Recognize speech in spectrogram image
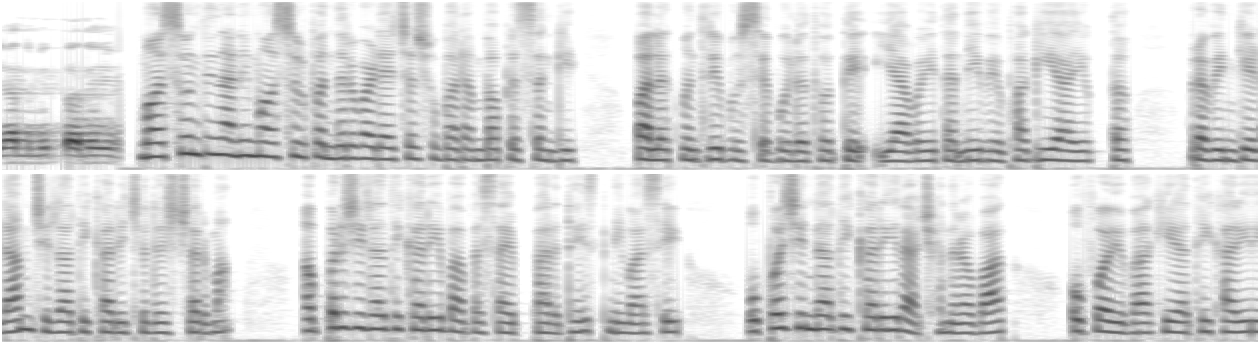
या निमित्ताने महसूल दिन आणि महसूल पंधरवाड्याच्या शुभारंभाप्रसंगी पालकमंत्री भुसे बोलत होते. यावेळी त्यांनी विभागीय आयुक्त प्रवीण गेडाम जिल्हाधिकारी जलेश शर्मा अपर जिल्हाधिकारी बाबासाहेब पारधेस निवासी उपजिल्हाधिकारी राजेंद्र वाघ उपविभागीय अधिकारी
